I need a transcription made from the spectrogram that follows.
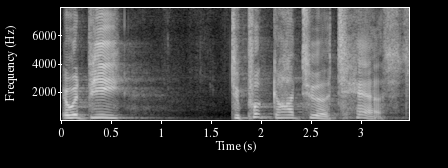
It would be to put God to a test,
